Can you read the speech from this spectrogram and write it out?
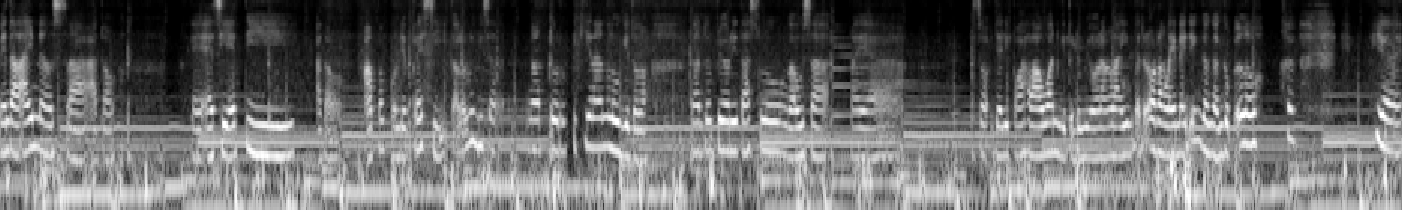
mental illness lah atau kayak anxiety atau apa pun depresi. Kalau lu bisa ngatur pikiran lu gitu loh. Ngatur prioritas lu nggak usah kayak sok jadi pahlawan gitu demi orang lain. Padahal orang lain aja nggak nganggep lo ya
